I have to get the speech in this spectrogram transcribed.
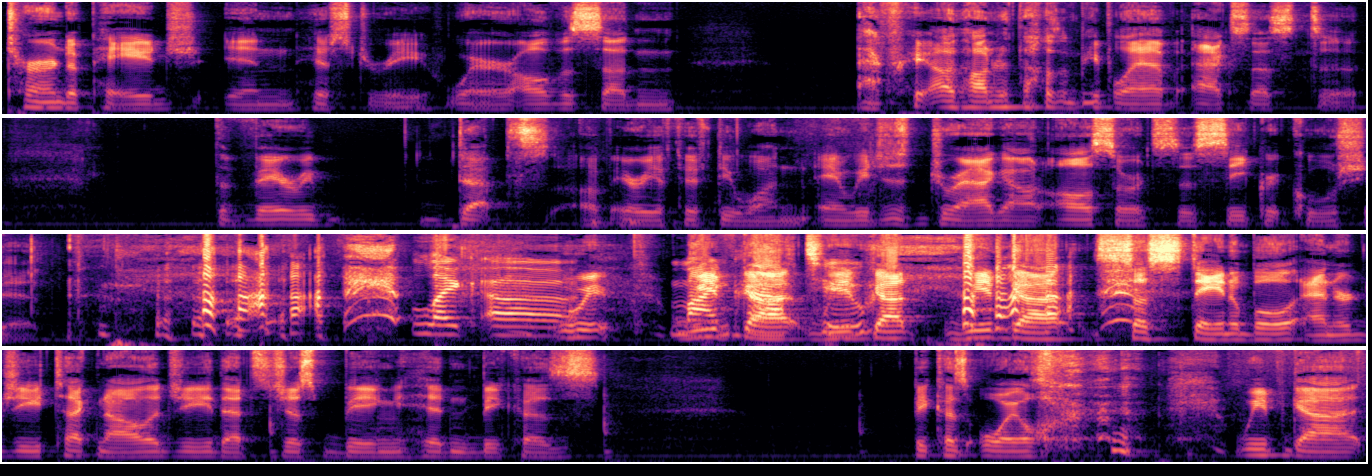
turned a page in history where all of a sudden every hundred thousand people have access to the very depths of Area 51 and we just drag out all sorts of secret cool shit. Like, uh, we, we've got too. we've got we've got sustainable energy technology that's just being hidden because because oil. we've got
